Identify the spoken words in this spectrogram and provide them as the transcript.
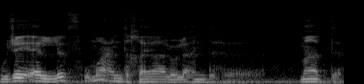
وجاي يألف وما عنده خيال ولا عنده مادة.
